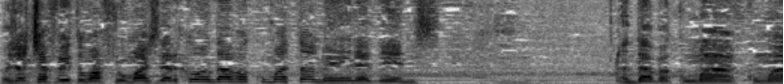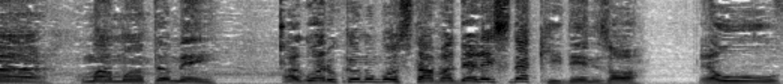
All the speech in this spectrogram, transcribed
Eu já tinha feito uma filmagem dela que eu andava com uma também, né, Denis? Andava com uma, com uma, com uma man também. Agora o que eu não gostava dela é esse daqui, Denis, ó. É o.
